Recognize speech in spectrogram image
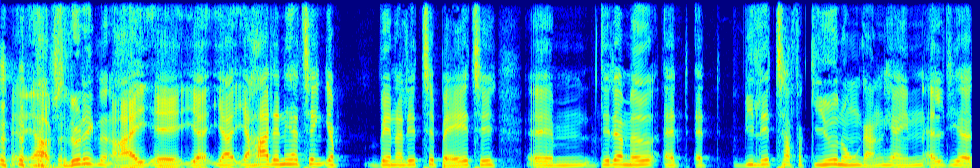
jeg har absolut ikke noget. Nej, øh, jeg, jeg, jeg har den her ting, jeg vender lidt tilbage til. Øhm, det der med, at, at vi lidt tager for givet nogle gange herinde, alle de her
